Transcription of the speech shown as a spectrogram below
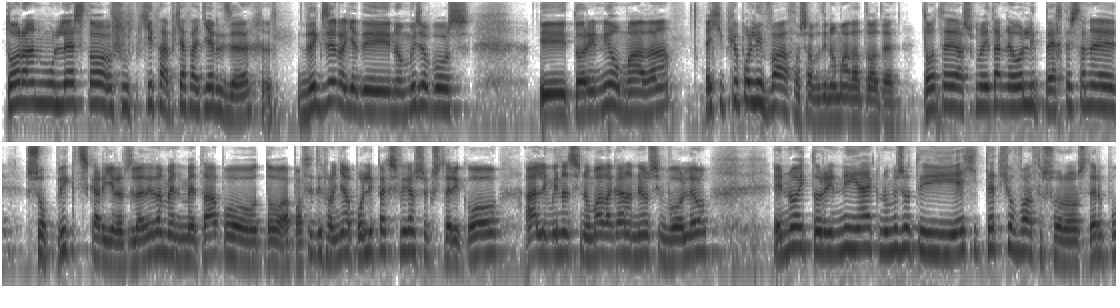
Τώρα, αν μου λες, το... ποια, θα, θα κέρδιζε, δεν ξέρω γιατί νομίζω πως η τωρινή ομάδα έχει πιο πολύ βάθος από την ομάδα τότε. Τότε, ας πούμε, ήταν όλοι οι παίχτες, ήταν στο peak της καριέρας Δηλαδή, είδαμε μετά από, το, από αυτή τη χρονιά, πολλοί παίχτες φύγαν στο εξωτερικό, άλλοι μείναν στην ομάδα, κάναν νέο συμβόλαιο. Ενώ η τωρινή ΑΕΚ νομίζω ότι έχει τέτοιο βάθος το ρόστερ που.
